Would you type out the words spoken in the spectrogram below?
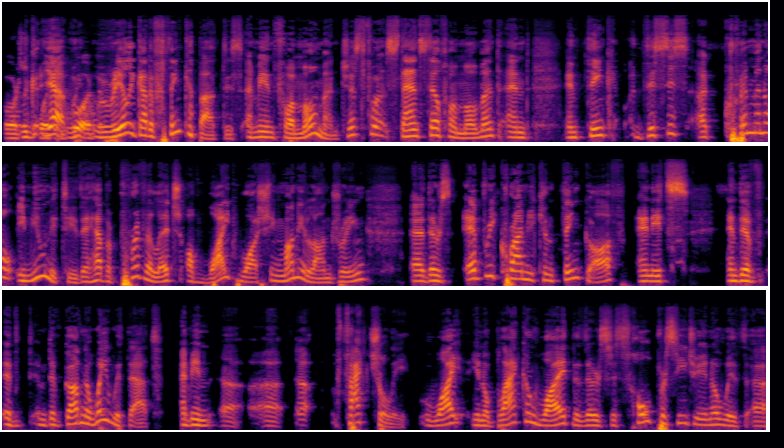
course. We, yeah, we, we, really got to think about this. I mean, for a moment, just for stand still for a moment and and think this is a criminal immunity. They have a privilege of whitewashing money laundering. Uh, there's every crime you can think of, and it's and they've they've gotten away with that. I mean, uh, uh, uh, factually, white, you know, black and white. There's this whole procedure, you know, with uh,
